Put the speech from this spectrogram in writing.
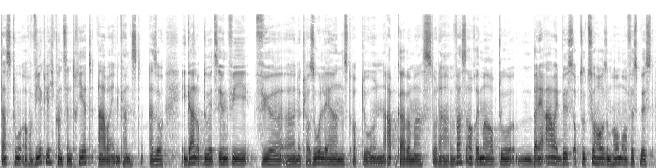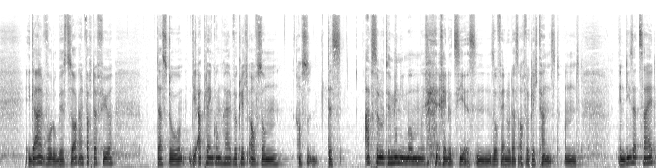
dass du auch wirklich konzentriert arbeiten kannst. Also egal, ob du jetzt irgendwie für äh, eine Klausur lernst, ob du eine Abgabe machst oder was auch immer, ob du bei der Arbeit bist, ob du zu Hause im Homeoffice bist, egal wo du bist, sorg einfach dafür, dass du die Ablenkung halt wirklich auf so ein auf so das absolute Minimum reduzierst, insofern du das auch wirklich kannst. Und in dieser Zeit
